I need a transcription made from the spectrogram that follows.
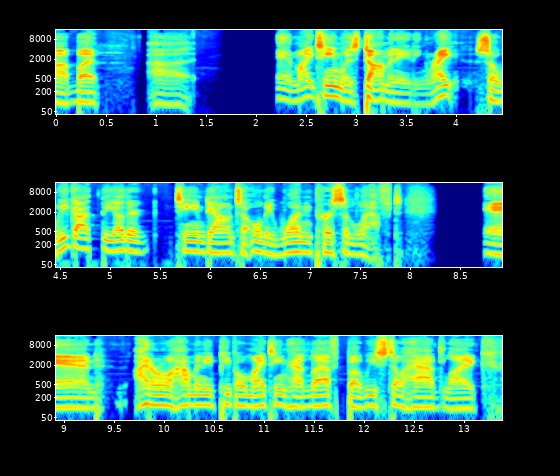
uh, but. Uh, and my team was dominating, right? So we got the other team down to only one person left. And I don't know how many people my team had left, but we still had like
